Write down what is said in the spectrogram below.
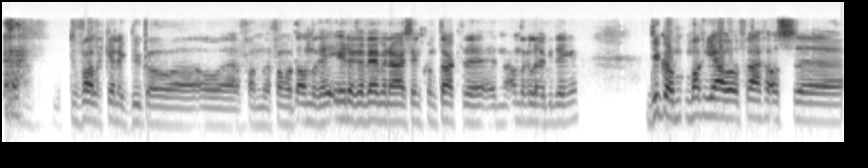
Toevallig ken ik Duco uh, al van, van wat andere eerdere webinars en contacten en andere leuke dingen. Duco, mag ik jou vragen als, uh,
